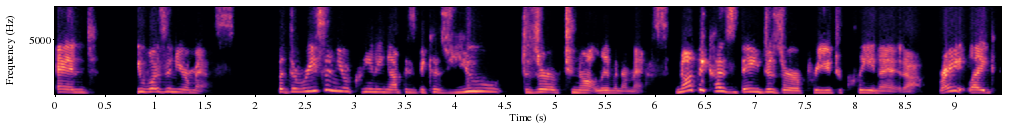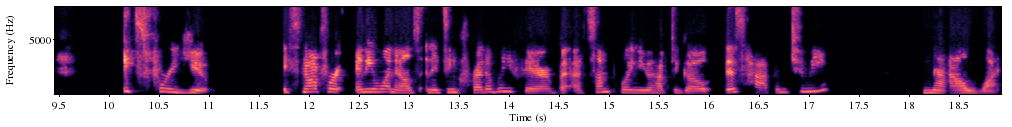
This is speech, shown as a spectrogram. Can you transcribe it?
And it wasn't your mess. But the reason you're cleaning up is because you deserve to not live in a mess, not because they deserve for you to clean it up, right? Like it's for you. It's not for anyone else. And it's incredibly fair. But at some point, you have to go, this happened to me. Now what?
